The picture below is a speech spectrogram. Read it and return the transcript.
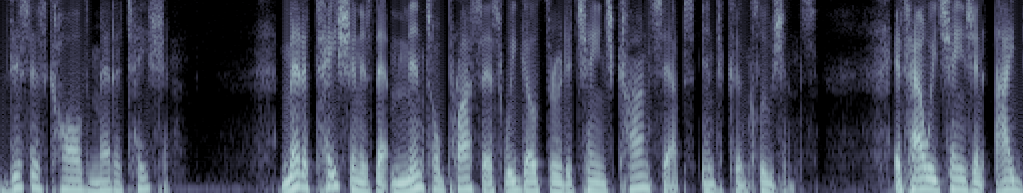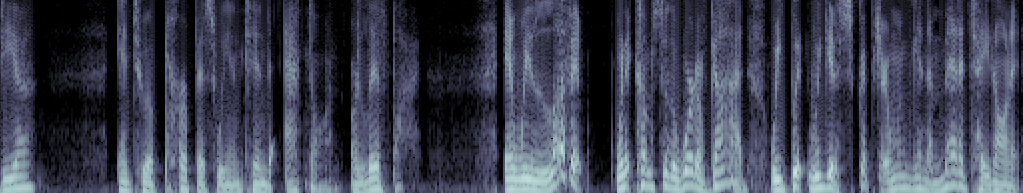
This is called meditation. Meditation is that mental process we go through to change concepts into conclusions. It's how we change an idea into a purpose we intend to act on or live by. And we love it when it comes to the Word of God. We, we get a scripture and we begin to meditate on it.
